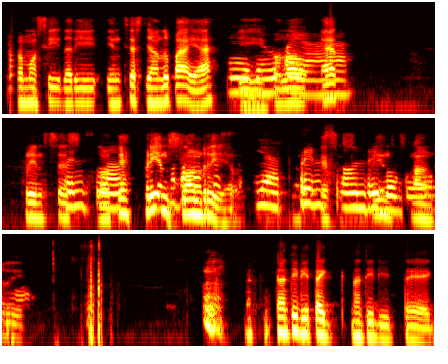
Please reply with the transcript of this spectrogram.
promosi dari Incest jangan lupa ya Eh, di follow ya. at Princess Prince Laun- eh Prince Apa Laundry ya. Ya, Prince Yes, Laundry Prince Bogor. Laundry. Nanti di tag, nanti di tag.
